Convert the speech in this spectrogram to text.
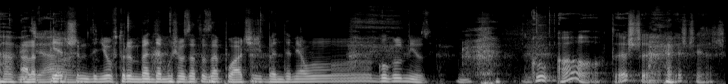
Ale w pierwszym dniu, w którym będę musiał za to zapłacić, będę miał Google Music. Gu o, to jeszcze, jeszcze inaczej.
